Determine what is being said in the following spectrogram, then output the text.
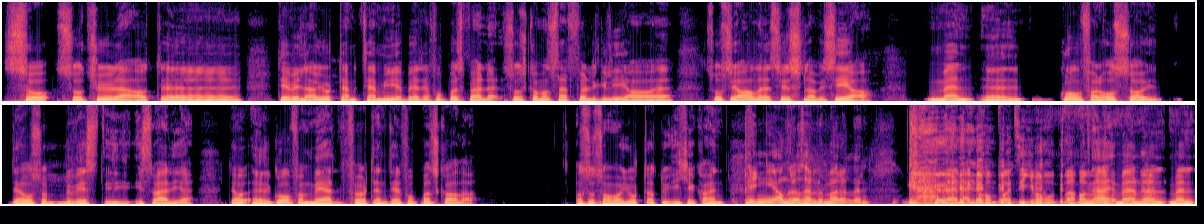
så, så tror jeg at eh, det ville ha gjort dem til en mye bedre fotballspiller. Så skal man selvfølgelig ha eh, sosiale sysler ved sida, men eh, golf har også det er også bevisst i, i Sverige. Det, eh, golf har medført en del fotballskader. Altså Som har gjort at du ikke kan Ping Andreas Hellum her, eller? Nei, den- den kom faktisk ikke på moten. i. Nei, men, ja. men, men,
